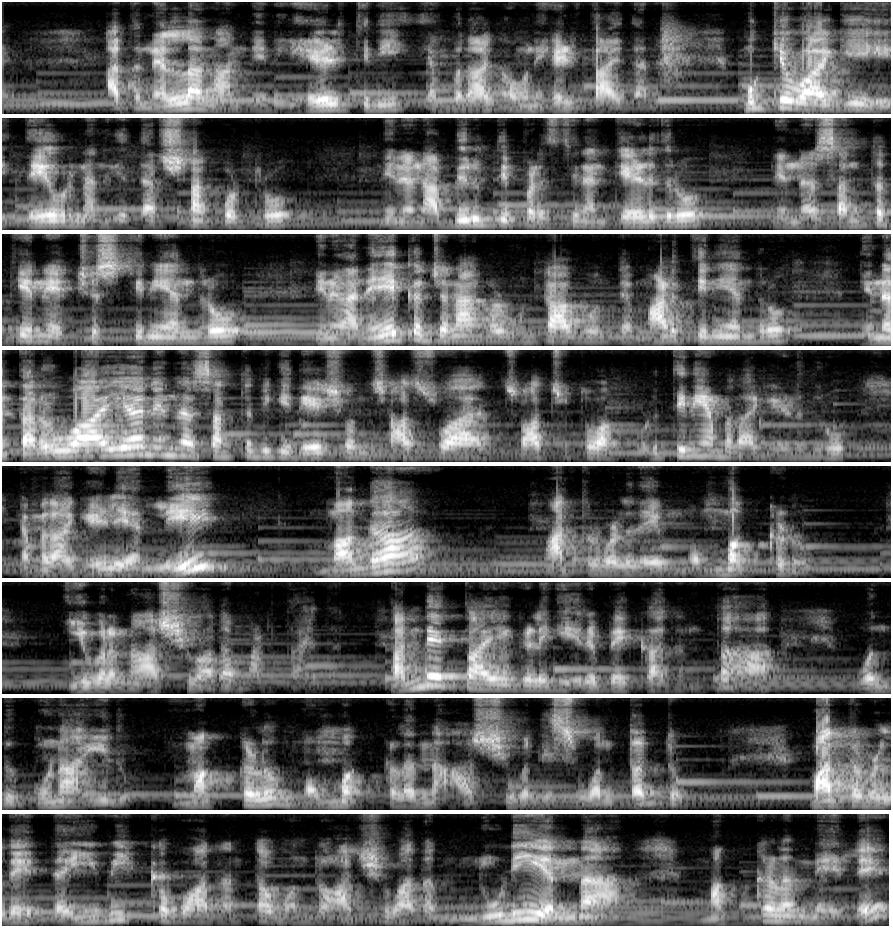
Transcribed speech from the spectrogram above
ಅದನ್ನೆಲ್ಲ ನಾನು ನಿನಗೆ ಹೇಳ್ತೀನಿ ಎಂಬುದಾಗಿ ಅವನು ಹೇಳ್ತಾ ಇದ್ದಾನೆ. ಮುಖ್ಯವಾಗಿ ದೇವರು ನನಗೆ ದರ್ಶನ ಕೊಟ್ಟರು ನಿನ್ನನ್ನು ಅಭಿವೃದ್ಧಿ ಪಡಿಸ್ತೀನಿ ಅಂತ ಹೇಳಿದ್ರು, ನಿನ್ನ ಸಂತತಿಯನ್ನು ಹೆಚ್ಚಿಸ್ತೀನಿ ಅಂದರು, ನಿನಗೆ ಅನೇಕ ಜನಾಂಗಗಳು ಉಂಟಾಗುವಂತೆ ಮಾಡ್ತೀನಿ ಅಂದರು, ನಿನ್ನ ತರುವಾಯ ನಿನ್ನ ಸಂತತಿಗೆ ದೇಶವನ್ನು ಶಾಶ್ವ, ಶಾಶ್ವತವಾಗಿ ಕೊಡ್ತೀನಿ ಎಂಬುದಾಗಿ ಹೇಳಿದ್ರು ಎಂಬುದಾಗಿ ಹೇಳಿ ಅಲ್ಲಿ ಮಗ ಮಾತ್ರವಲ್ಲದೆ ಮೊಮ್ಮಕ್ಕಳು ಇವರನ್ನು ಆಶೀರ್ವಾದ ಮಾಡ್ತಾ ಇದ್ದಾರೆ. ತಂದೆ ತಾಯಿಗಳಿಗೆ ಇರಬೇಕಾದಂತ ಒಂದು ಗುಣ ಇದು. ಮಕ್ಕಳು ಮೊಮ್ಮಕ್ಕಳನ್ನ ಆಶೀರ್ವದಿಸುವಂಥದ್ದು. ಮಾತ್ರವಲ್ಲದೆ ದೈವಿಕವಾದಂಥ ಒಂದು ಆಶೀರ್ವಾದ ನುಡಿಯನ್ನ ಮಕ್ಕಳ ಮೇಲೆ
